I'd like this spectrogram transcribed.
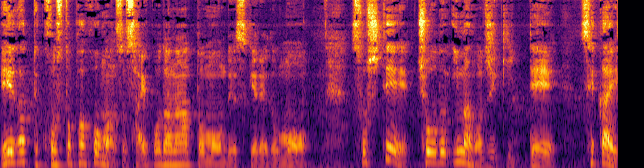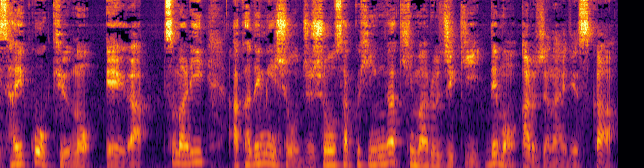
映画ってコストパフォーマンス最高だなと思うんですけれども、そしてちょうど今の時期って世界最高級の映画、つまりアカデミー賞受賞作品が決まる時期でもあるじゃないですか。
